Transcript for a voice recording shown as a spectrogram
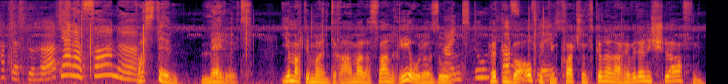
Habt ihr es gehört? Ja, da vorne. Was denn? Mädels. Ihr macht immer ein Drama. Das war ein Reh oder so. Meinst du? Hört lieber auf mit dem Quatsch, sonst können wir nachher wieder nicht schlafen.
